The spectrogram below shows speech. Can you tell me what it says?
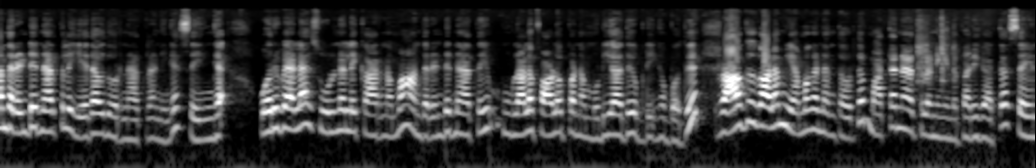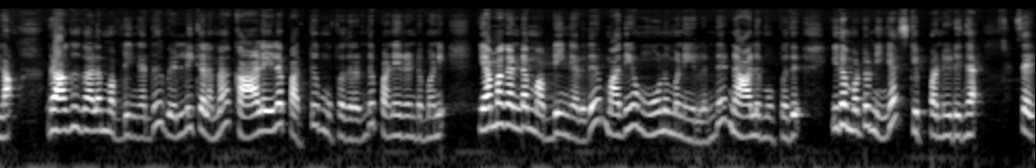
அந்த ரெண்டு நேரத்தில் ஏதாவது ஒரு நேரத்தில் நீங்கள் செய்யுங்க. ஒருவேளை சூழ்நிலை காரணமாக அந்த ரெண்டு நேரத்தையும் உங்களால் ஃபாலோ பண்ண முடியாது அப்படிங்கும்போது ராகு காலம் யமகண்டம் தவிர்த்து மற்ற நேரத்தில் நீங்கள் இந்த பரிகாரத்தை செய்யலாம். ராகு காலம் அப்படிங்கிறது வெள்ளிக்கிழமை காலையில் பத்து முப்பதுலேருந்து பன்னிரெண்டு மணி. யமகண்டம் அப்படிங்கிறது மதியம் மூணு மணிலேருந்து நாலு முப்பது. இதை மட்டும் நீங்கள் ஸ்கிப் பண்ணிவிடுங்க சரி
